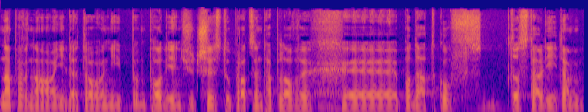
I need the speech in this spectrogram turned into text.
na pewno ile to oni po odjęciu 300% aplowych podatków dostali tam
